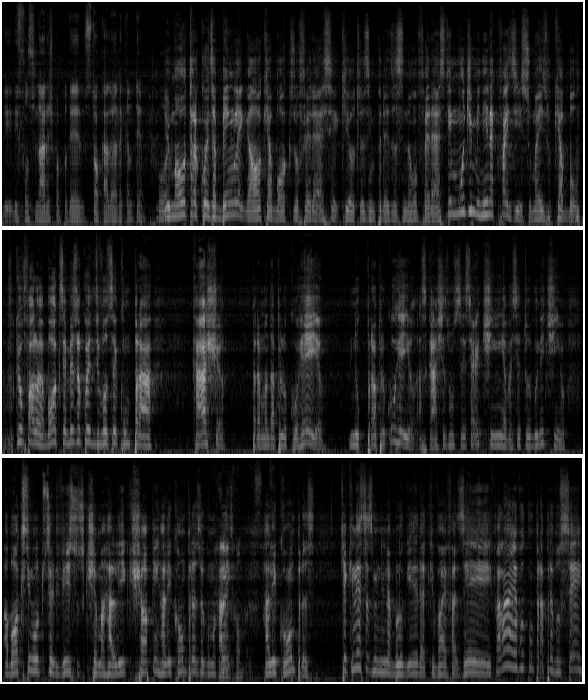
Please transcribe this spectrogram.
de, de funcionários para poder estocar durante aquele tempo. Boa. E uma outra coisa bem legal que a Box oferece, que outras empresas não oferecem, tem um monte de menina que faz isso, mas o que, a o que eu falo a Box é a mesma coisa de você comprar caixa para mandar pelo correio, no próprio correio. As caixas vão ser certinhas, vai ser tudo bonitinho. A Box tem outros serviços que chama Rally Shopping, Rally Compras, alguma Rally coisa. Compras. Rally Compras, que é que nem essas meninas blogueiras que vai fazer e fala, ah, eu vou comprar pra você.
